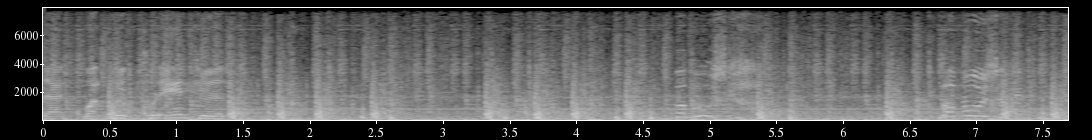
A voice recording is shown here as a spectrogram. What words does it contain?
That. What we put into it. Babushka! Babushka!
